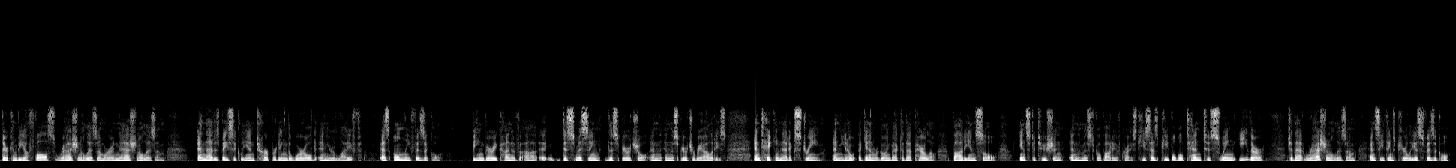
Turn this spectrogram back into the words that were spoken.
There can be a false rationalism or a nationalism, and that is basically interpreting the world and your life as only physical being very kind of uh, dismissing the spiritual and, and the spiritual realities and taking that extreme. And, you know, again, we're going back to that parallel body and soul, institution and the mystical body of Christ. He says people will tend to swing either to that rationalism and see things purely as physical,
